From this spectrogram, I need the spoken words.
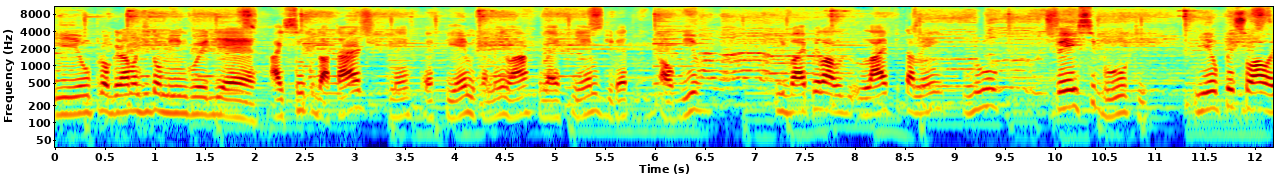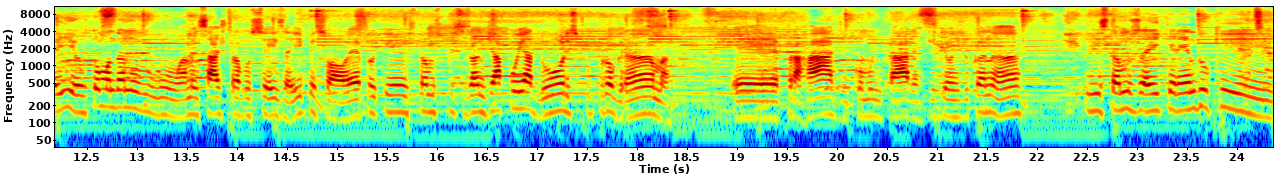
E o programa de domingo ele é às 5 da tarde, né? FM também lá, pela FM, direto ao vivo. E vai pela live também no Facebook. E o pessoal aí, eu estou mandando uma mensagem para vocês aí, pessoal, é porque estamos precisando de apoiadores para o programa é, para rádio comunitária Gideões do Canaã. E estamos aí querendo que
